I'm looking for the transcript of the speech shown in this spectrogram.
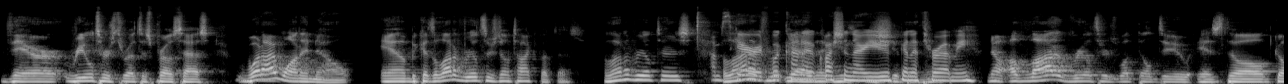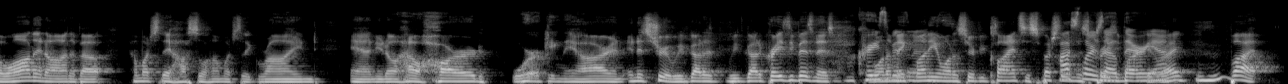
their realtors throughout this process. What I want to know, and because a lot of realtors don't talk about this, a lot of realtors, I'm a lot scared. of- what kind yeah, of question are you going to throw at me? No, a lot of realtors, what they'll do is they'll go on and on about how much they hustle, how much they grind, and you know how hard working they are. And, and it's true. We've got a we've got a crazy business. Oh, crazy you want to make money, you want to serve your clients, especially in Hustlers this crazy out there, market, yeah. right? Mhm. But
